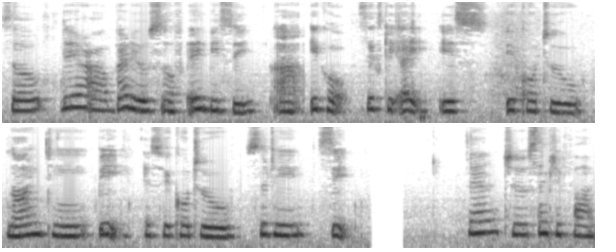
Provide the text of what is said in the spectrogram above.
So there are values of ABC are equal 68 is equal to 19b is equal to 30c. Then to simplify,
